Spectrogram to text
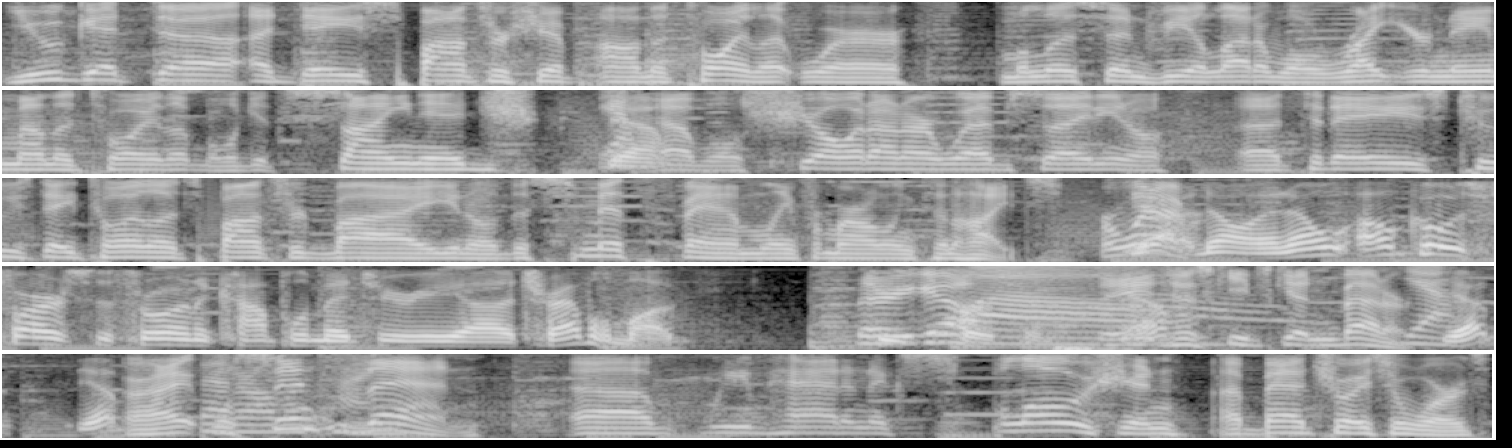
you get uh, a day's sponsorship on the toilet, where Melissa and Violetta will write your name on the toilet. We'll get signage. Yeah. Uh, we'll show it on our website. You know, uh, today's Tuesday toilet sponsored by you know the Smith family from Arlington Heights or Yeah, whatever. no, and I'll, I'll go as far as to throw in a complimentary uh, travel mug. There you go. Wow. See, it just keeps getting better. Yeah. Yep, yep. All right. Better well, all the since time. then, uh, we've had an explosion. A bad choice of words.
